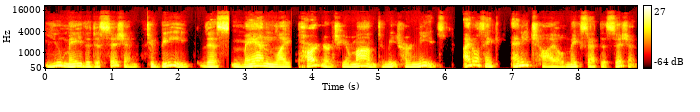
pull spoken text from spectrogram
you made the decision to be this man like partner to your mom to meet her needs. I don't think any child makes that decision.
